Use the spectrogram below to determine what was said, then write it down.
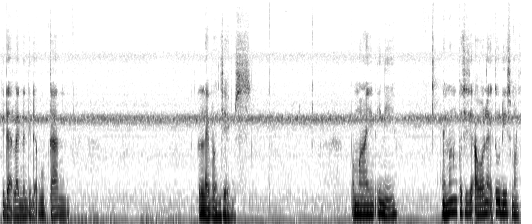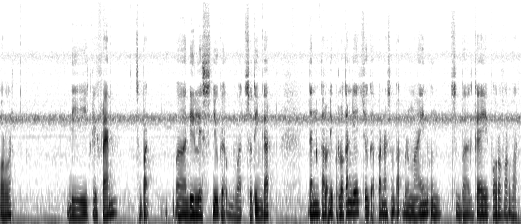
Tidak lain dan tidak bukan LeBron James. Pemain ini memang posisi awalnya itu di small forward di Cleveland sempat uh, di list juga buat shooting guard dan kalau diperlukan dia juga pernah sempat bermain sebagai power forward.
